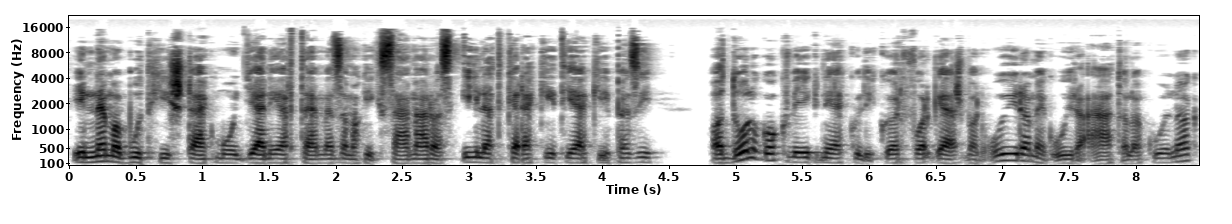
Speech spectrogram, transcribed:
Én nem a buddhisták módján értelmezem, akik számára az életkerekét jelképezi, a dolgok vég nélküli körforgásban újra meg újra átalakulnak,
